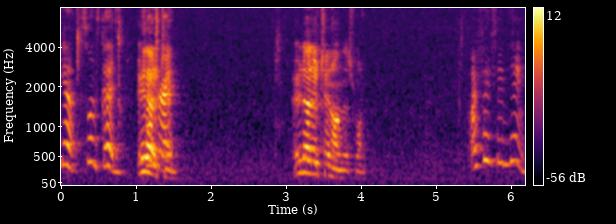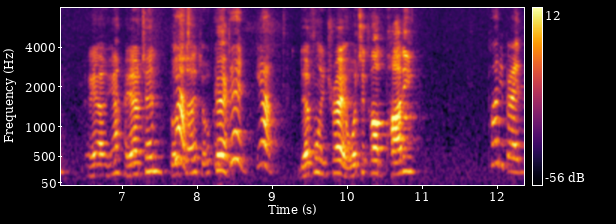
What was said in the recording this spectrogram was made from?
Yeah, this one's good. Eight It's out of dry. ten. Eight out of ten on this one. I say same thing. Yeah, yeah, eight out of ten. Both yeah, sides. Okay, It's good. Yeah. definitely try it. What's it called? Potty. Potty bread.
